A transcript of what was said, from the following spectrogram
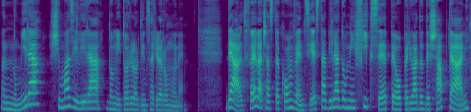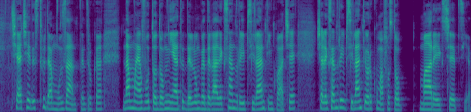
în numirea și mazilirea domnitorilor din țările române. De altfel, această convenție stabilea domnii fixe pe o perioadă de șapte ani, ceea ce e destul de amuzant, pentru că n-am mai avut o domnie atât de lungă de la Alexandru Ipsilanti încoace și Alexandru Ipsilanti oricum a fost o mare excepție.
